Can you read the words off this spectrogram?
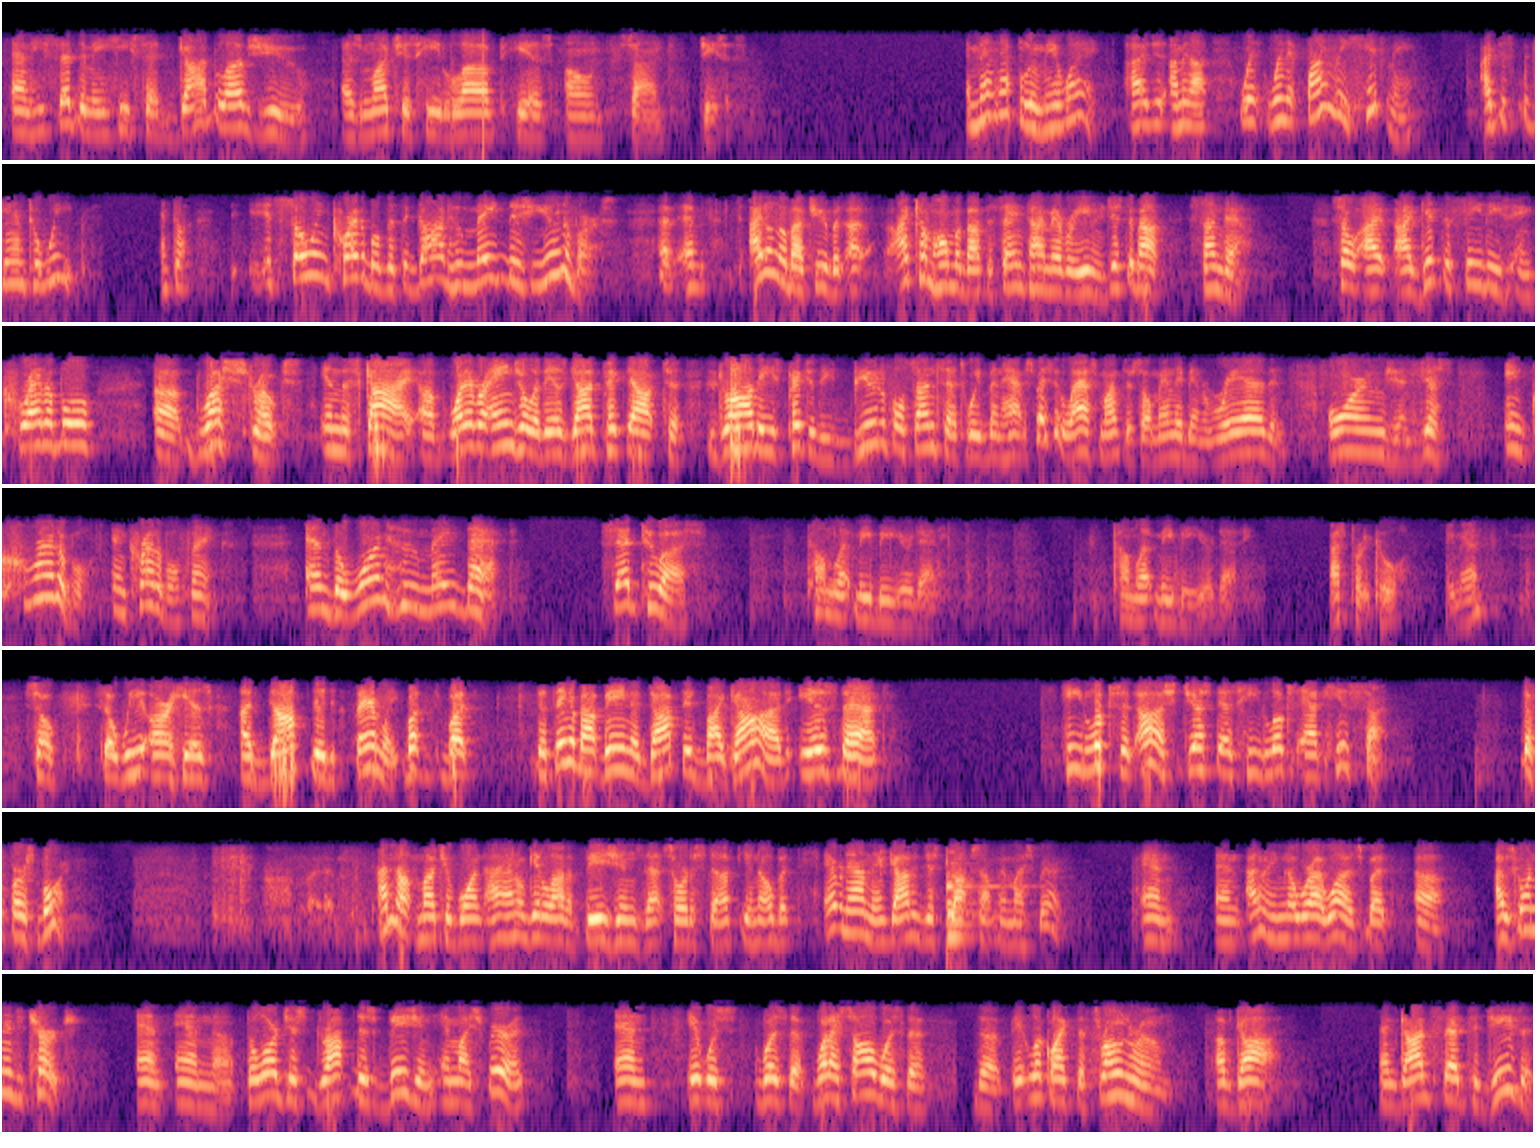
And he said to me, he said, God loves you as much as he loved his own son, Jesus. And man, that blew me away. I just, I mean, I when when it finally hit me, I just began to weep and thought, it's so incredible that the God who made this universe, and, and I don't know about you, but I, I come home about the same time every evening, just about sundown. So I I get to see these incredible uh, brush strokes in the sky of whatever angel it is God picked out to draw these pictures, these beautiful sunsets we've been having, especially the last month or so. Man, they've been red and orange and just incredible, incredible things. And the one who made that said to us, Come, let me be your daddy. Come, let me be your daddy. That's pretty cool. Amen. So, so we are his adopted family. But, but the thing about being adopted by God is that he looks at us just as he looks at his son, the firstborn. I'm not much of one. I don't get a lot of visions, that sort of stuff, you know. But every now and then, God would just drop something in my spirit, and and I don't even know where I was, but uh, I was going into church, and and uh, the Lord just dropped this vision in my spirit, and it was was the what I saw was the the it looked like the throne room of God, and God said to Jesus,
